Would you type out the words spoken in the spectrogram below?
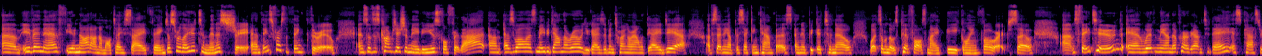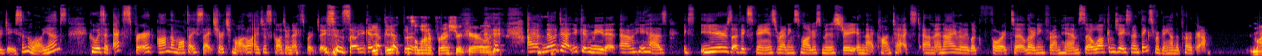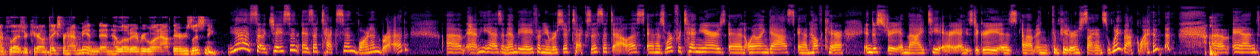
um, even if you're not on a multi-site thing, just related to ministry and things for us to think through. And so this conversation may be useful for that, um, as well as maybe down the road, you guys have been toying around with the idea of setting up a second campus, and it'd be good to know what some of those pitfalls might be going forward. So um, stay tuned. And with me on the program today is Pastor Jason Williams, who is an expert on the multi-site church model. I just called you an expert, Jason, so you're going to have to come through. That's a lot of pressure, Carolyn. I have no doubt you can meet it. Um, he has ex- years of experience running small groups ministry in that context, um, and I really look forward to learning from him. So welcome, Jason, and thanks for being on the program. My pleasure, Carolyn. Thanks for having me, and, and, hello to everyone out there who's listening. Yeah, so Jason is a Texan born and bred, um, and he has an MBA from the University of Texas at Dallas, and has worked for 10 years in oil and gas and healthcare industry in the IT area. His degree is um, in computer science way back when. um, and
